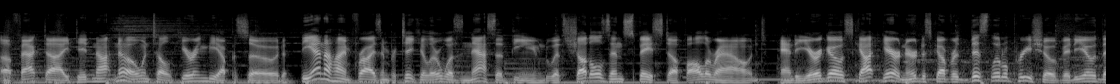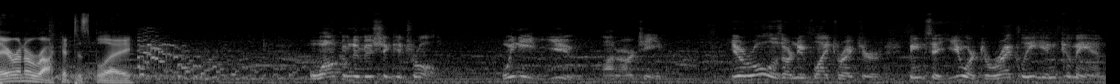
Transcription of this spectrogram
a fact I did not know until hearing the episode. The Anaheim Fry's in particular was NASA themed with shuttles and space stuff all around. And a year ago, Scott Gardner discovered this little pre-show video there in a rocket display. Welcome to Mission Control. We need you on our team. Your role as our new flight director means that you are directly in command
